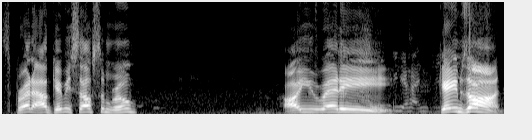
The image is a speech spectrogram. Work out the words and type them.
Spread out. Give yourself some room. Are you ready? Game's on.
